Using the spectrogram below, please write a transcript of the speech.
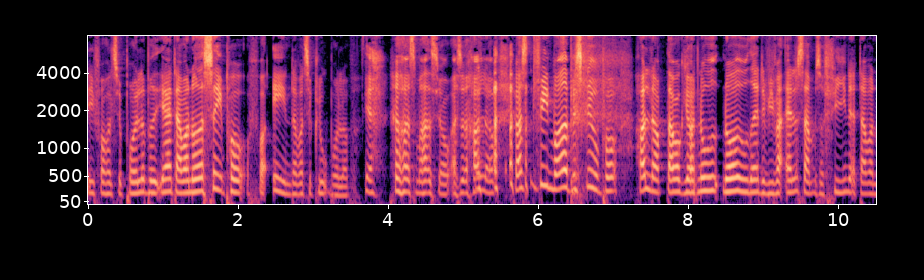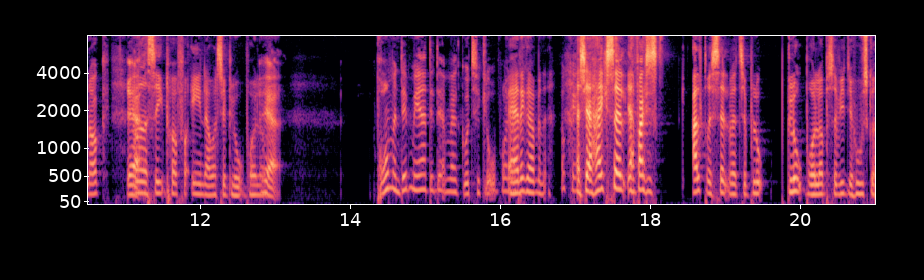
det er i forhold til brylluppet. Ja, der var noget at se på for en, der var til klubbryllup. Ja. Det var også meget sjovt. Altså, hold op. Det var også en fin måde at beskrive på. Hold op, der var gjort noget, noget ud af det. Vi var alle sammen så fine, at der var nok ja. noget at se på for en, der var til klubbryllup. ja. Bruger man det mere, det der med at gå til globryllup? ja, det gør man. Okay. Altså, jeg har ikke selv, jeg har faktisk aldrig selv været til globryllup, så vidt jeg husker.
